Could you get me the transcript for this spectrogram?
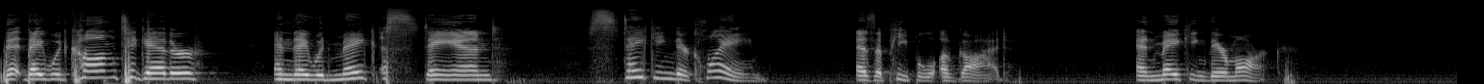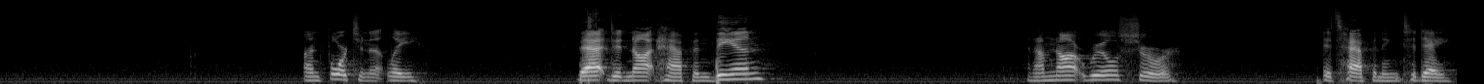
that they would come together and they would make a stand, staking their claim as a people of God and making their mark. Unfortunately, that did not happen then, and I'm not real sure it's happening today.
